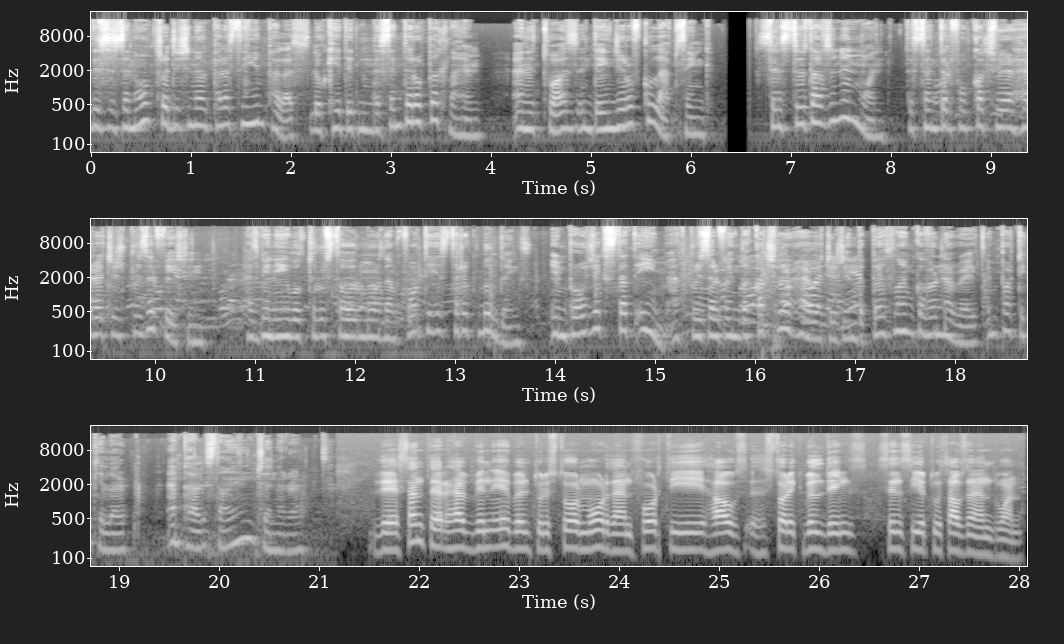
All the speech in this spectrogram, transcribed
This is an old traditional Palestinian palace located in the center of Bethlehem, and it was in danger of collapsing. Since 2001, the Center for Cultural Heritage Preservation has been able to restore more than 40 historic buildings in projects that aim at preserving the cultural heritage in the Bethlehem Governorate in particular and Palestine in general. The center have been able to restore more than 40 house historic buildings since year 2001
